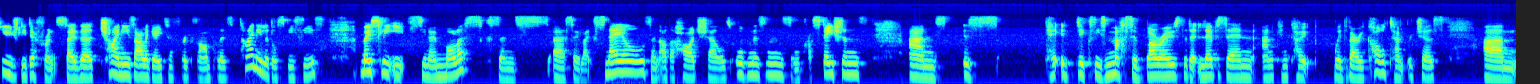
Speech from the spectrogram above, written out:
hugely different. So the Chinese alligator, for example, is a tiny little species, mostly eats, you know, mollusks and uh, so like snails and other hard shells organisms and crustaceans, and is it digs these massive burrows that it lives in and can cope with very cold temperatures. Um,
